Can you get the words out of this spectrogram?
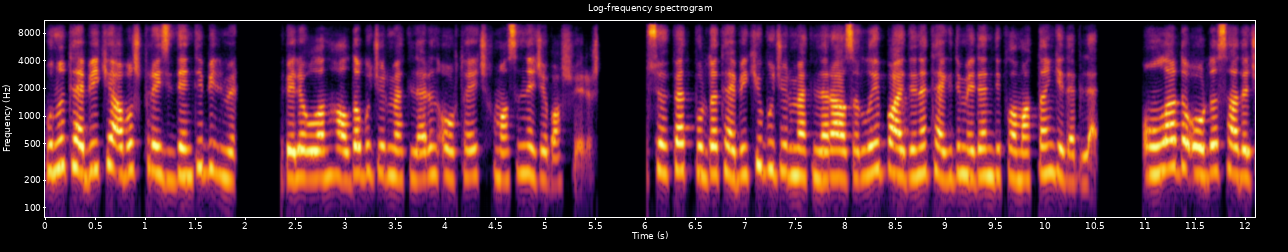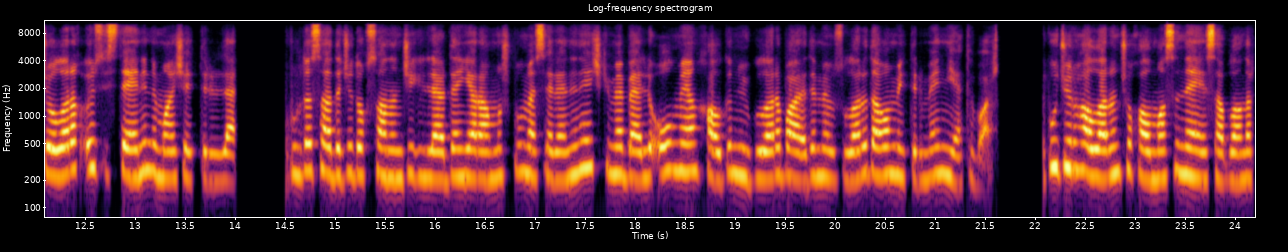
Bunu təbii ki, ABŞ prezidenti bilmir. Belə olan halda bu cür mətnlərin ortaya çıxması necə baş verir? Söhbət burada təbii ki, bu cür mətnləri hazırlayıb Baydenə təqdim edən diplomatdan gedə bilər. Onlar da orada sadəcə olaraq öz istəyini nümayiş etdirirlər. Burada sadəcə 90-cı illərdən yaranmış bu məsələnin heç kimə bəlli olmayan xalqın hüquqları barədə mövzuları davam etdirmək niyyəti var. Bu cür halların çoxalması nəyə hesablanır?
